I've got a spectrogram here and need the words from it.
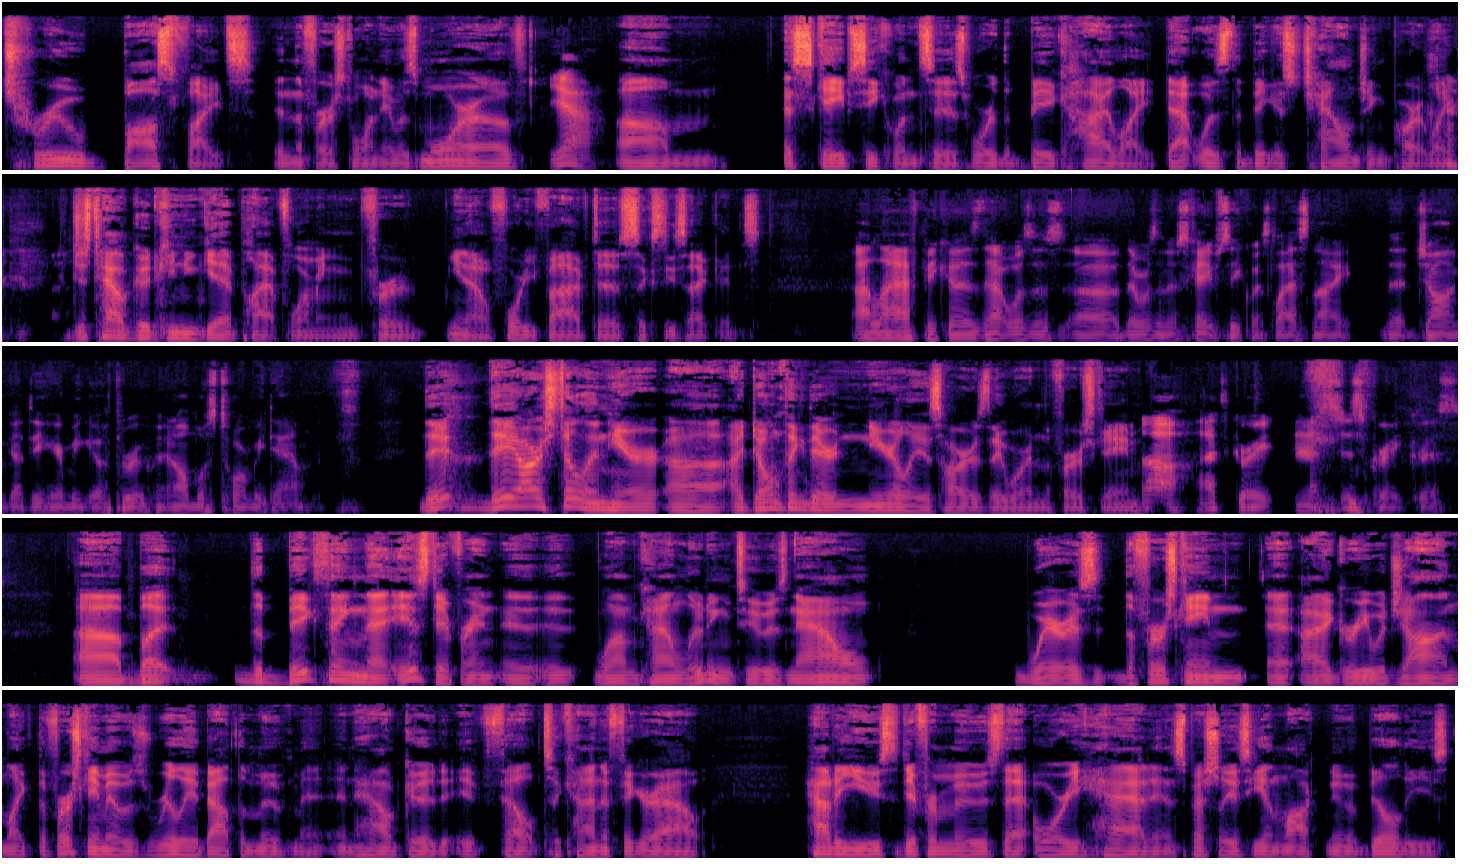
true boss fights in the first one. It was more of Yeah. um escape sequences were the big highlight. That was the biggest challenging part. Like just how good can you get platforming for, you know, 45 to 60 seconds? I laugh because that was a, uh, there was an escape sequence last night that John got to hear me go through and almost tore me down. They they are still in here. Uh I don't think they're nearly as hard as they were in the first game. Oh, that's great. That's just great, Chris. Uh, but the big thing that is different, is, is, what I'm kind of alluding to, is now, whereas the first game, uh, I agree with John. Like the first game, it was really about the movement and how good it felt to kind of figure out how to use the different moves that Ori had, and especially as he unlocked new abilities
